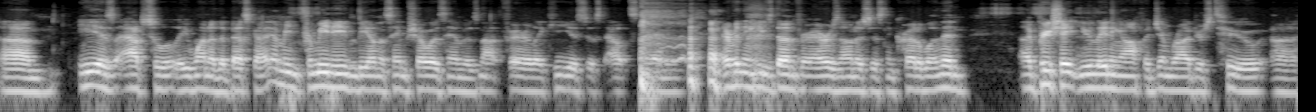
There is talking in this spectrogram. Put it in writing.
Um, he is absolutely one of the best guys. I mean, for me to even be on the same show as him is not fair. Like he is just outstanding. Everything he's done for Arizona is just incredible. And then I appreciate you leading off with Jim Rogers too. Uh,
